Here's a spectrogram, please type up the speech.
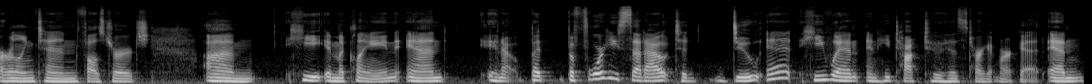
Arlington Falls Church, um, he in McLean, and you know. But before he set out to do it, he went and he talked to his target market and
